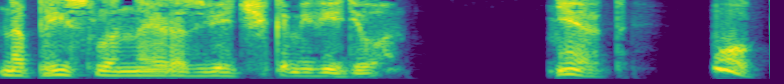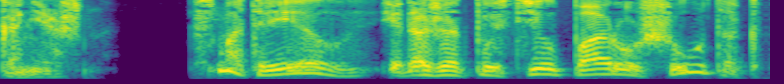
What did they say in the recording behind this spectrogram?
на присланное разведчиками видео. Нет, мог, конечно. Смотрел и даже отпустил пару шуток,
